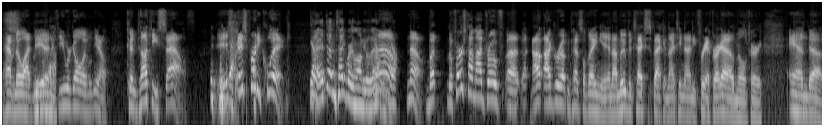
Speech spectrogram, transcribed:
have no idea. And if you were going, you know, Kentucky south, it's it's pretty quick. Yeah, it doesn't take very long to go that No, way. no. But the first time I drove, uh, I, I grew up in Pennsylvania and I moved to Texas back in 1993 after I got out of the military. And uh,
